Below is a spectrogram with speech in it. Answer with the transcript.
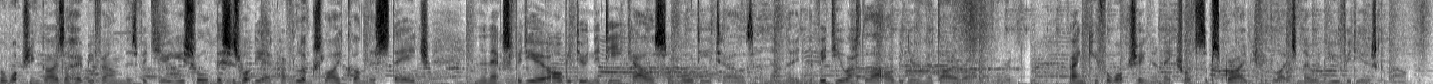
For watching guys, I hope you found this video useful. This is what the aircraft looks like on this stage. In the next video I'll be doing the decals, some more details, and then in the video after that I'll be doing a diorama for it. Thank you for watching and make sure to subscribe if you'd like to know when new videos come out.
